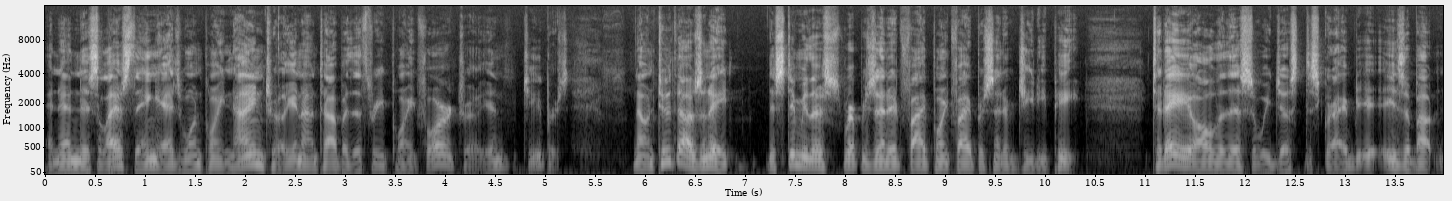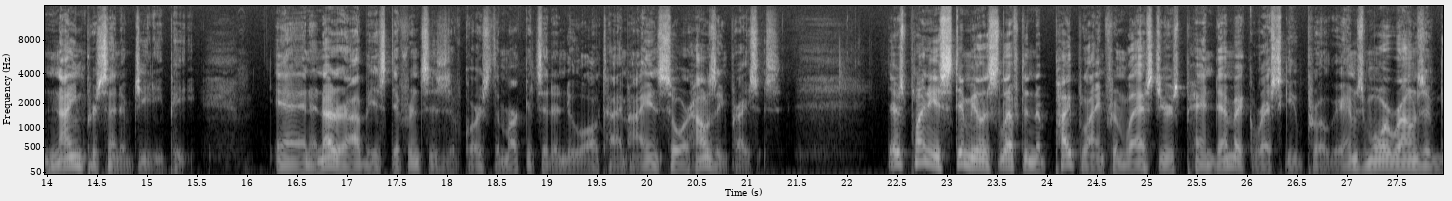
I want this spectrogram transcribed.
and then this last thing adds 1.9 trillion on top of the 3.4 trillion. Cheapers. Now in 2008, the stimulus represented 5.5% of GDP. Today, all of this that we just described is about 9% of GDP. And another obvious difference is, of course, the market's at a new all time high, and so are housing prices. There's plenty of stimulus left in the pipeline from last year's pandemic rescue programs. More rounds of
